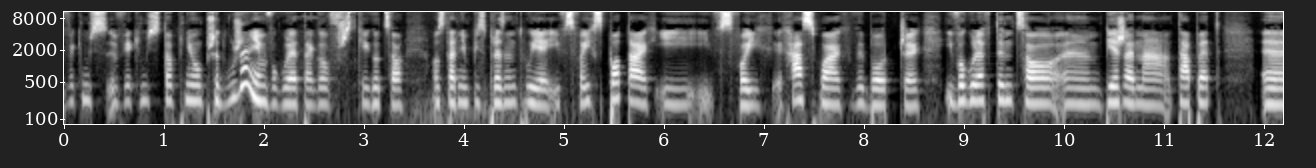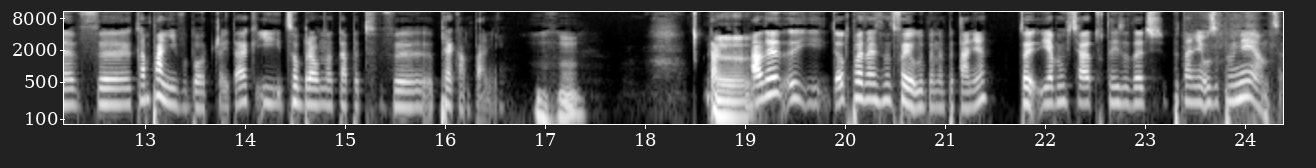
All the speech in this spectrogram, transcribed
w jakimś, w jakimś stopniu przedłużeniem w ogóle tego wszystkiego, co ostatnio PiS prezentuje i w swoich spotach, i, i w swoich hasłach wyborczych, i w ogóle w tym, co e, bierze na tapet w kampanii wyborczej, tak? I co brał na tapet w prekampanii. Mhm. Tak, e... ale odpowiadając na Twoje ulubione pytanie, to ja bym chciała tutaj zadać pytanie uzupełniające.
